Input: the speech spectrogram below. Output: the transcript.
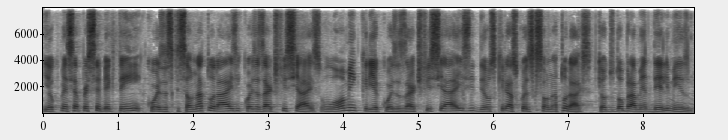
E eu comecei a perceber que tem coisas que são naturais e coisas artificiais. O homem cria coisas artificiais e Deus cria as coisas que são naturais, que é o desdobramento dele mesmo.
